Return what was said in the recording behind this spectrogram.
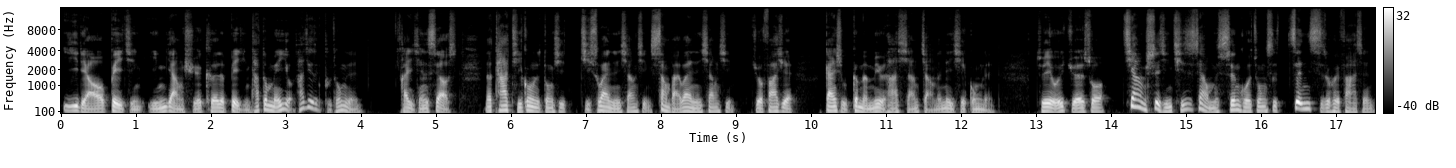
医疗背景、营养学科的背景，他都没有，他就是普通人。他以前 sales，那他提供的东西几十万人相信，上百万人相信，就发现甘薯根本没有他想讲的那些功能，所以我就觉得说。这样的事情，其实在我们生活中是真实的会发生。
